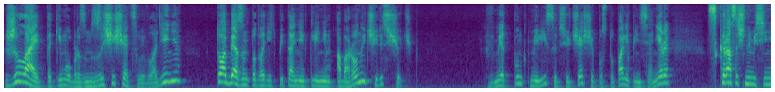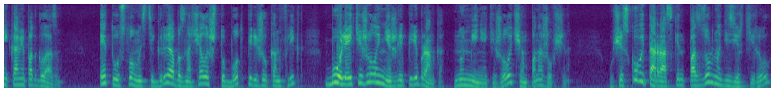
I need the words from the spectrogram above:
желает таким образом защищать свои владения, то обязан подводить питание к линиям обороны через счетчик. В медпункт Мелисы все чаще поступали пенсионеры с красочными синяками под глазом. Эта условность игры обозначала, что бот пережил конфликт более тяжелый, нежели перебранка, но менее тяжелый, чем поножовщина. Участковый Тараскин позорно дезертировал,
